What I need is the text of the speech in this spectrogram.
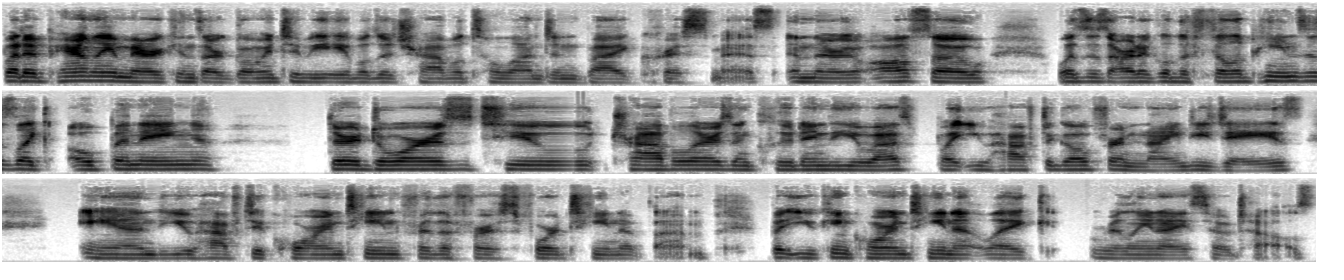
but apparently Americans are going to be able to travel to London by Christmas, and there also was this article: the Philippines is like opening their doors to travelers, including the U.S., but you have to go for 90 days and you have to quarantine for the first 14 of them but you can quarantine at like really nice hotels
